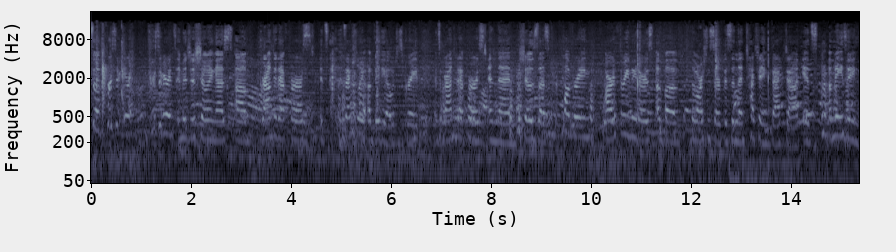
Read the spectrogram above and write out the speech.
So the Perseverance, Perseverance It's images showing us um, grounded at first. It's, it's actually a video, which is great. It's grounded at first and then shows us hovering our three meters above the Martian surface and then touching back down. It's amazing,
